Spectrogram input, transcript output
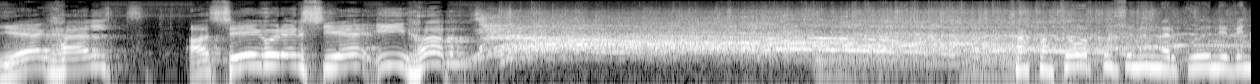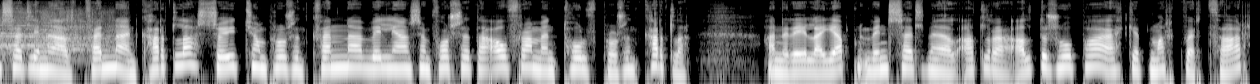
ég held að sigurinn sé í höfn. Samkvæmt þjóðarpúlsunum er Guðni vinsætli með að kvenna en karla, 17% kvenna vilja hann sem fórsetta áfram en 12% karla. Hann er eiginlega jafn vinsætl með allra aldurshópa, ekkert markvert þar,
